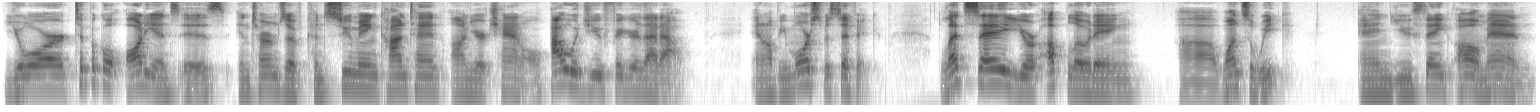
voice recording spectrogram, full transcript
your typical audience is in terms of consuming content on your channel, how would you figure that out? And I'll be more specific. Let's say you're uploading uh, once a week and you think, oh man,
